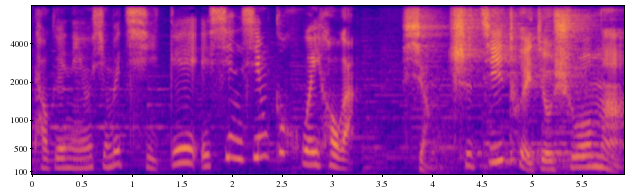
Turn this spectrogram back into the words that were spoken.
头家娘想要饲鸡的信心搁恢复啊。想吃鸡腿就说嘛。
